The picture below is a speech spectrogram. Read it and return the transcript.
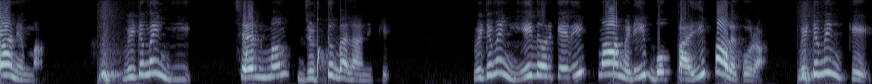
దానిమ్మ. విటమిన్ ఇ చర్మం జుట్టు బలానికి విటమిన్ ఈ దొరికేది? మామిడి బొప్పాయి పాలకూర. విటమిన్ కే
